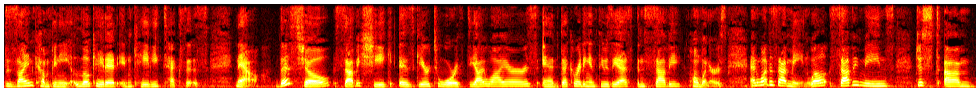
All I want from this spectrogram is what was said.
design company located in Katy, Texas. Now, this show, Savvy Chic, is geared towards DIYers and decorating enthusiasts and savvy homeowners. And what does that mean? Well, savvy means just um,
